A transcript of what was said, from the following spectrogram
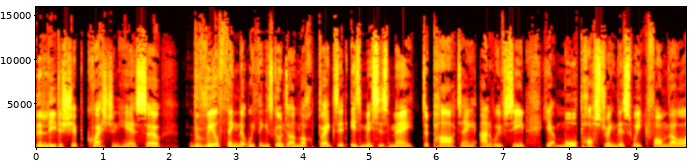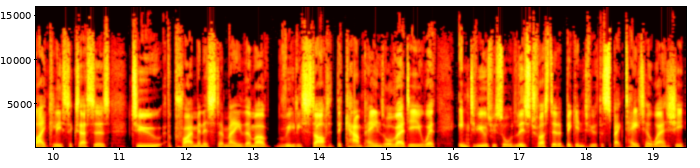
the leadership question here. So, the real thing that we think is going to unlock Brexit is Mrs May departing, and we've seen yet more posturing this week from the likely successors to the Prime Minister. Many of them have really started the campaigns already with interviews. We saw Liz Truss did a big interview with The Spectator where she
